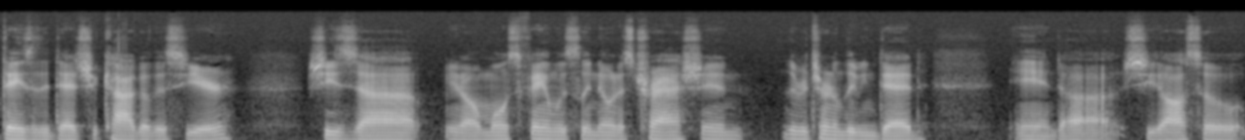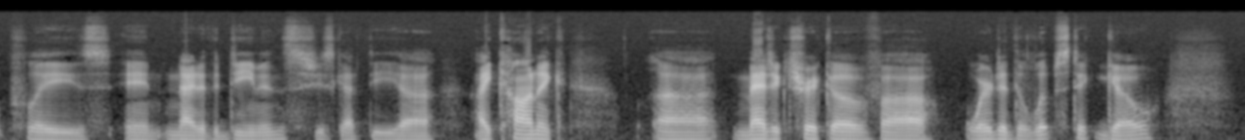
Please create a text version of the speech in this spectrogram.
Days of the Dead Chicago this year. She's, uh, you know, most famously known as Trash in The Return of Living Dead. And uh, she also plays in Night of the Demons. She's got the uh, iconic uh, magic trick of uh, Where Did the Lipstick Go?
